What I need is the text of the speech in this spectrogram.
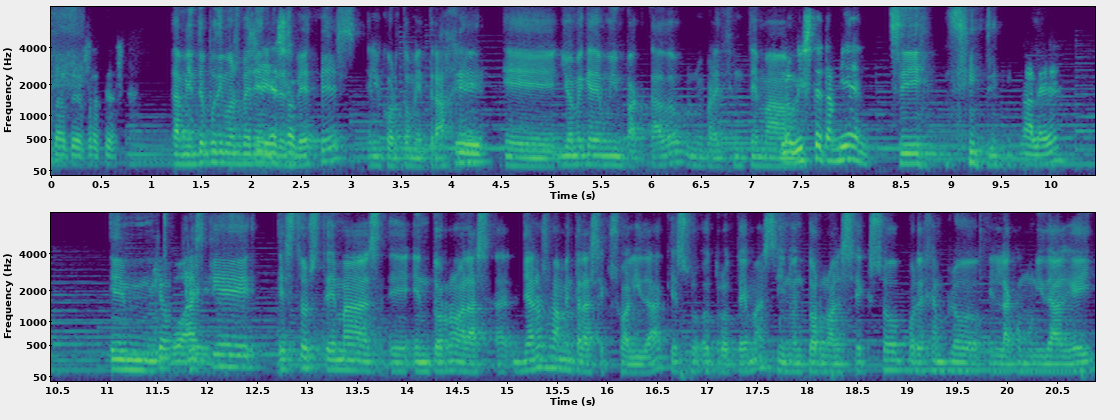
gracias, gracias. También te pudimos ver en tres veces el cortometraje. Eh, yo me quedé muy impactado, me parece un tema. ¿Lo viste también? Sí, sí, sí. Vale. Em, es que estos temas eh, en torno a las, ya no solamente a la sexualidad, que es otro tema, sino en torno al sexo, por ejemplo, en la comunidad gay,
